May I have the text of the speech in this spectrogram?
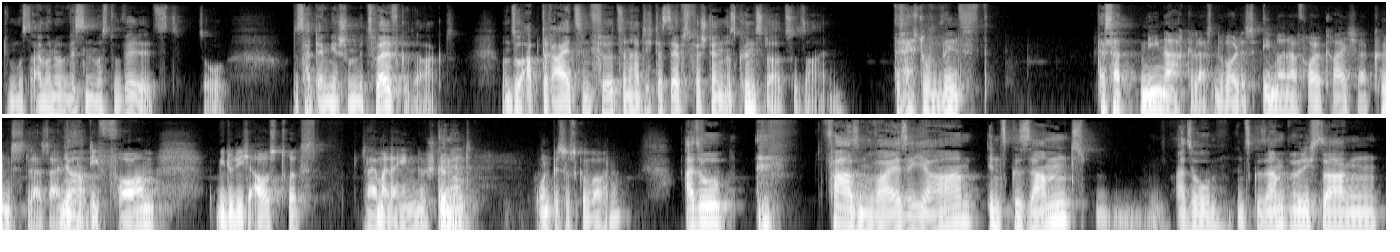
Du musst einfach nur wissen, was du willst. So. Das hat er mir schon mit zwölf gesagt. Und so ab 13, 14 hatte ich das Selbstverständnis, Künstler zu sein. Das heißt, du willst, das hat nie nachgelassen. Du wolltest immer ein erfolgreicher Künstler sein. Ja. Die Form, wie du dich ausdrückst, sei mal dahingestellt. Genau. Und bist du es geworden? Also, phasenweise ja. Insgesamt, also insgesamt würde ich sagen,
